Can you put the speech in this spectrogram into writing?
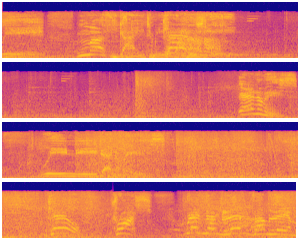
We must Guide me Kill! wisely. Enemies! We need enemies. Kill! Crush! Rend them limb from limb!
